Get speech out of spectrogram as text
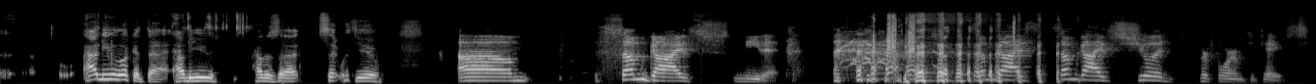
uh, how do you look at that how do you how does that sit with you Um, some guys need it. some guys, some guys should perform to tapes,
